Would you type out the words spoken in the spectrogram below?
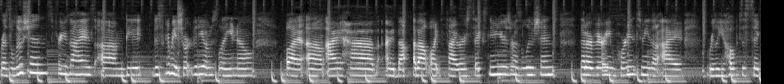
resolutions for you guys. Um, the This is going to be a short video, I'm just letting you know. But um, I have about, about like five or six New Year's resolutions that are very important to me that I really hope to stick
